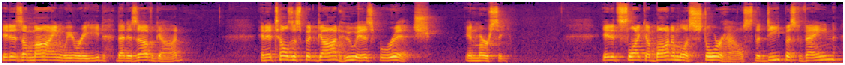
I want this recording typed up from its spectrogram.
It is a mind, we read, that is of God. And it tells us, but God who is rich in mercy. It's like a bottomless storehouse, the deepest vein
